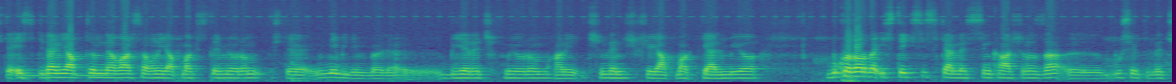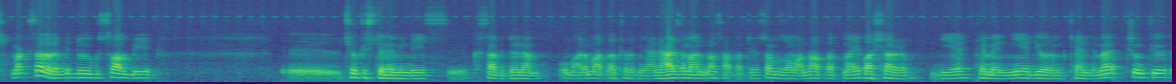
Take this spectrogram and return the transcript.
İşte eskiden yaptığım ne varsa onu yapmak istemiyorum. İşte ne bileyim böyle e, bir yere çıkmıyorum. Hani içimden hiçbir şey yapmak gelmiyor. Bu kadar da isteksizken de sizin karşınıza e, bu şekilde çıkmak sanırım bir duygusal bir çöküş dönemindeyiz. E, Kısa bir dönem umarım atlatırım. Yani her zaman nasıl atlatıyorsam bu zaman da atlatmayı başarırım diye temenni ediyorum kendime. Çünkü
